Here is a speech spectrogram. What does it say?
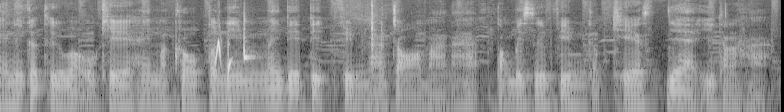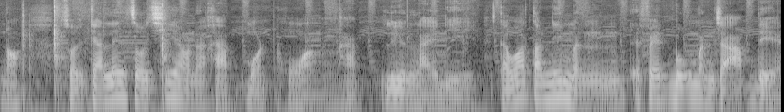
อันนี้ก็ถือว่าโอเคให้มาครบตัวนี้ไม่ได้ติดฟิล์มหน้าจอมานะฮะ ต้องไปซื้อฟิล์มกับเคสแยกอีต่างหากเนาะส่วนการเล่นโซเชียลนะครับหมดห่วงครับลื่นไหลดี แต่ว่าตอนนี้เหมือน Facebook มันจะอัปเดต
